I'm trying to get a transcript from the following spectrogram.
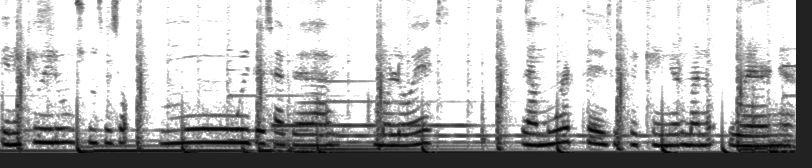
tiene que ver un suceso muy desagradable como lo es la muerte de su pequeño hermano Werner,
